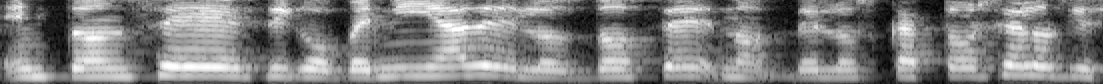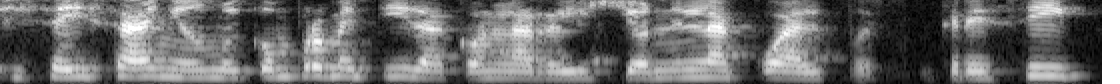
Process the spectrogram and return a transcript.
Entonces, digo, venía de los 12, no, de los 14 a los 16 años, muy comprometida con la religión en la cual, pues, crecí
